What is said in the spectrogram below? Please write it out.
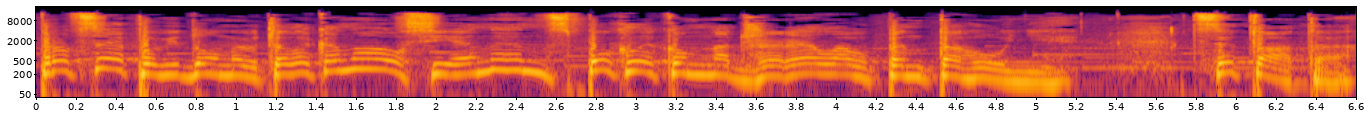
Про це повідомив телеканал CNN з покликом на джерела в Пентагоні. Цитата.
